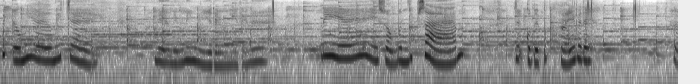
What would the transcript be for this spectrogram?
ไม่เอาไม่เอาไม่จ่ายเนี่ยมันไม่มีอะไรมีอะไรนะนี่ไงสองพันยี่สิบสามเนี่ยกดไปปุ๊บหายไปเลยหา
